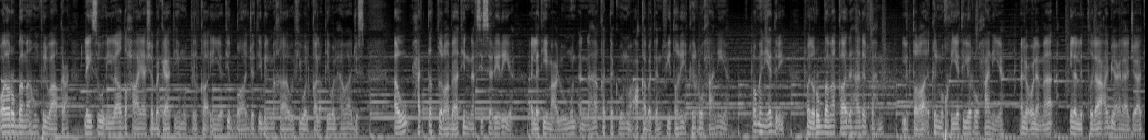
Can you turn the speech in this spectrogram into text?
ولربما هم في الواقع ليسوا إلا ضحايا شبكاتهم التلقائية الضاجة بالمخاوف والقلق والهواجس أو حتى اضطرابات النفس السريرية التي معلوم أنها قد تكون عقبة في طريق الروحانية. ومن يدري فلربما قاد هذا الفهم للطرائق المخية للروحانية. العلماء إلى الاطلاع بعلاجات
